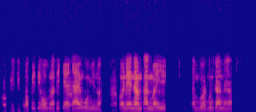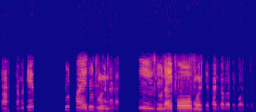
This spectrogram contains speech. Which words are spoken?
เขาปีที่หก็กปีที่หกเนอะที่แกใช้ของผมอยู่เนาะครับก็แนะนำท่านมาอีกตำรวจเหมือนกันนะครับอะจำมาทิศชุดไฟชุดหมื่นนั่นแหละที่อยู่ในโปรหมื่นเจ็ดพันก็ร้อยแต่ก่อนนั่นแหละ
